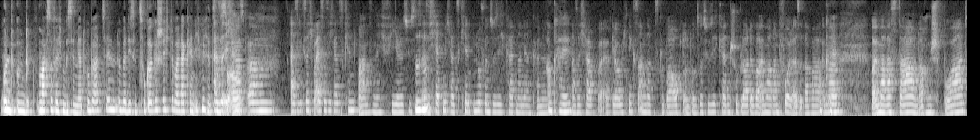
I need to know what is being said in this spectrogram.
Und, und, magst du vielleicht ein bisschen mehr darüber erzählen, über diese Zuckergeschichte, weil da kenne ich mich jetzt also nicht so aus. Hab, ähm, also wie gesagt, ich weiß, dass ich als Kind wahnsinnig viel Süßes, mhm. also ich hätte mich als Kind nur von Süßigkeiten ernähren können. Okay. Also ich habe, äh, glaube ich, nichts anderes gebraucht und unsere Süßigkeiten-Schublade war immer randvoll. Also da war okay. immer, war immer was da und auch im Sport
